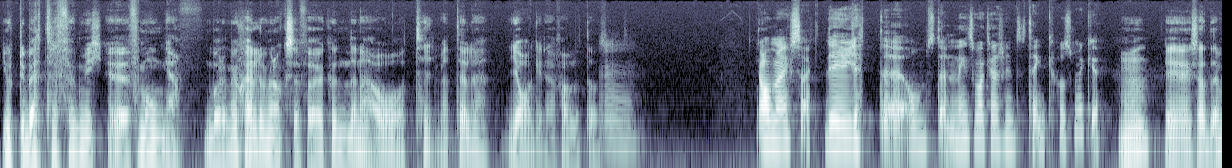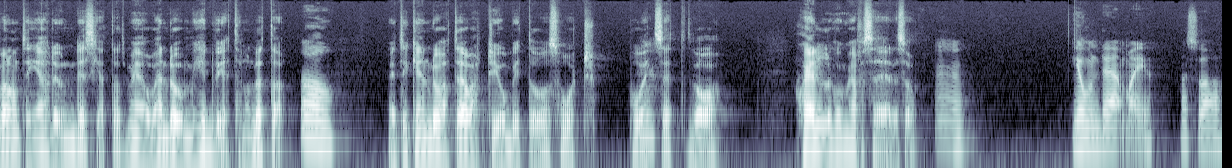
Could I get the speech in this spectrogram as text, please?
gjort det bättre för, eh, för många. Både mig själv men också för kunderna och teamet, eller jag i det här fallet. Då. Ja men exakt, det är en jätteomställning som man kanske inte tänker på så mycket. Mm, det, är exakt, det var någonting jag hade underskattat men jag var ändå medveten om detta. Ja. Men jag tycker ändå att det har varit jobbigt och svårt på ett sätt att vara själv om jag får säga det så. Jo, men det är man ju. Alltså,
